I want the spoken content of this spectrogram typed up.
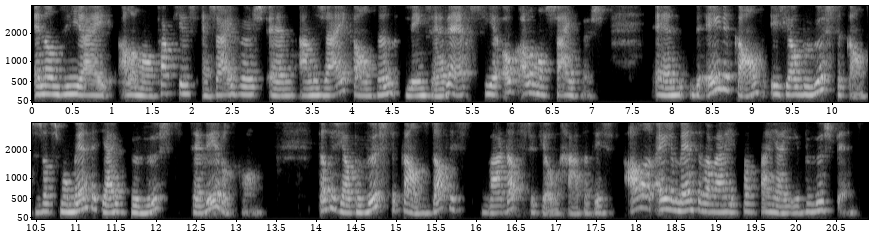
En dan zie jij allemaal vakjes en cijfers. En aan de zijkanten, links en rechts, zie je ook allemaal cijfers. En de ene kant is jouw bewuste kant. Dus dat is het moment dat jij bewust ter wereld kwam. Dat is jouw bewuste kant. Dus dat is waar dat stukje over gaat. Dat is alle elementen waarvan waarvan jij je bewust bent.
